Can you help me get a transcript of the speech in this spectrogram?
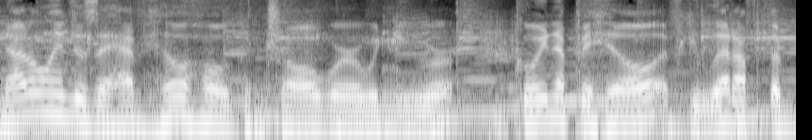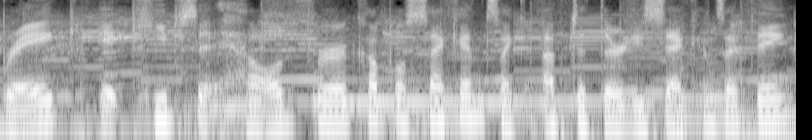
not only does it have hill hold control, where when you're going up a hill, if you let off the brake, it keeps it held for a couple seconds, like up to 30 seconds, I think,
